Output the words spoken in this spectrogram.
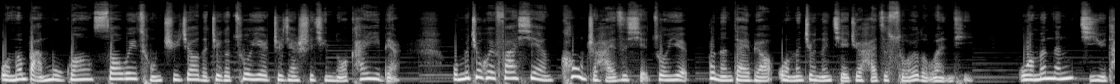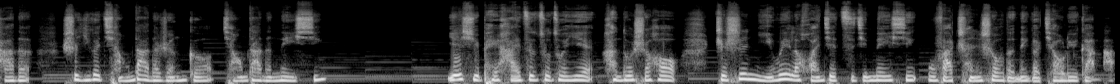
我们把目光稍微从聚焦的这个作业这件事情挪开一点，我们就会发现，控制孩子写作业不能代表我们就能解决孩子所有的问题。我们能给予他的是一个强大的人格、强大的内心。也许陪孩子做作业，很多时候只是你为了缓解自己内心无法承受的那个焦虑感吧。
